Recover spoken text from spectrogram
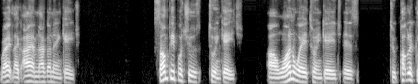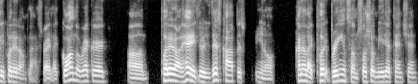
right? Like I am not going to engage. Some people choose to engage. Uh, one way to engage is to publicly put it on blast, right? Like go on the record, um, put it on. Hey, this cop is, you know, kind of like put bringing some social media attention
